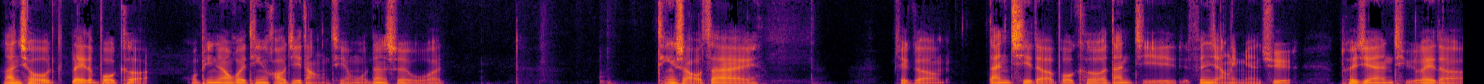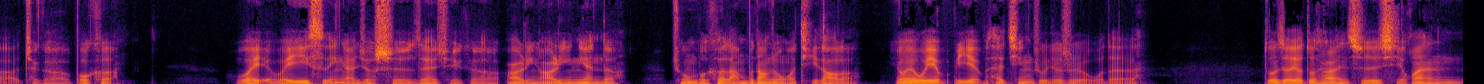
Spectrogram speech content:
篮球类的播客，我平常会听好几档节目，但是我挺少在。这个单期的播客单集分享里面去推荐体育类的这个播客，唯唯一一次应该就是在这个二零二零年的中文播客栏目当中，我提到了，因为我也也不太清楚，就是我的读者有多少人是喜欢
